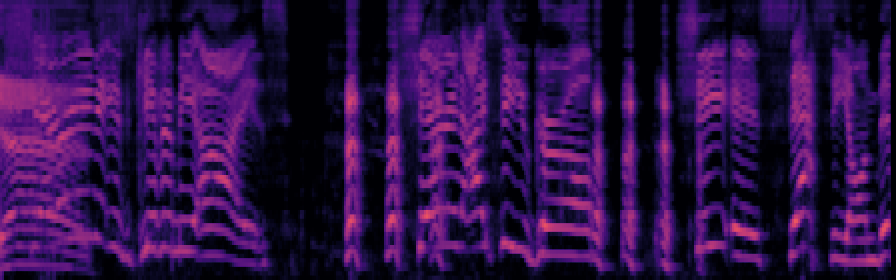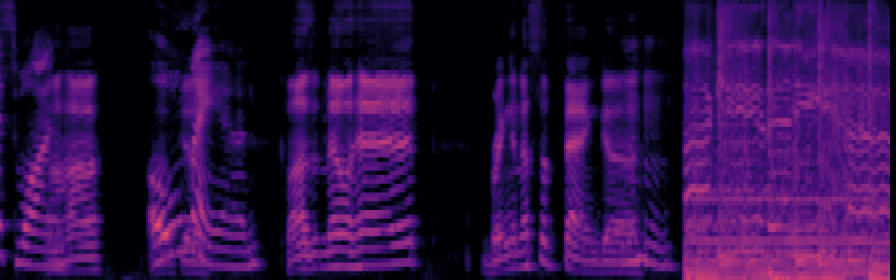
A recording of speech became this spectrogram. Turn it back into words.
Alive. Yes! Sharon is giving me eyes. Sharon, I see you, girl. She is sassy on this one. uh huh. oh good. man. Closet Metalhead bringing us a banger. Mhm. like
